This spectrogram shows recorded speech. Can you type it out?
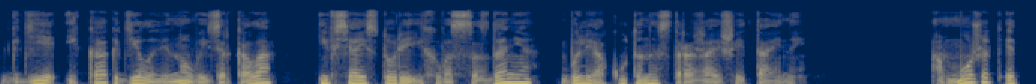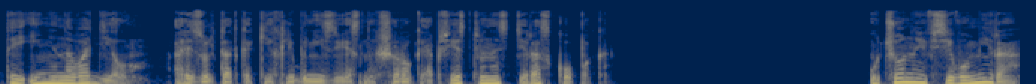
Где и как делали новые зеркала и вся история их воссоздания были окутаны строжайшей тайной. А может, это и не новодел, а результат каких-либо неизвестных широкой общественности раскопок. Ученые всего мира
